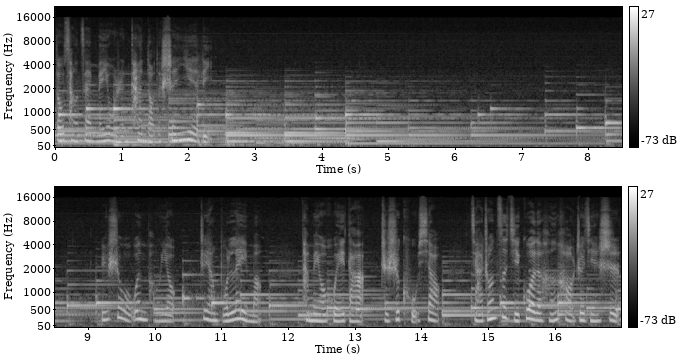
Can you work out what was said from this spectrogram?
都藏在没有人看到的深夜里。于是我问朋友：“这样不累吗？”他没有回答，只是苦笑，假装自己过得很好。这件事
